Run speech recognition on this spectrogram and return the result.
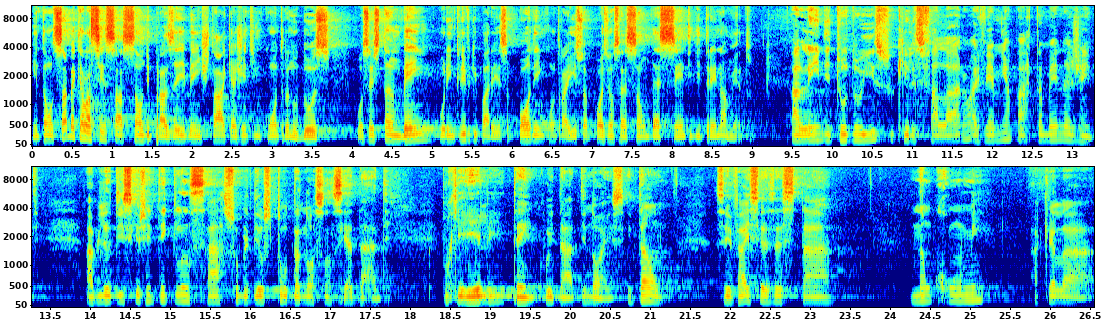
Então, sabe aquela sensação de prazer e bem-estar que a gente encontra no doce? Vocês também, por incrível que pareça, podem encontrar isso após uma sessão decente de treinamento. Além de tudo isso que eles falaram, aí vem a minha parte também, né, gente? A Bíblia diz que a gente tem que lançar sobre Deus toda a nossa ansiedade, porque Ele tem cuidado de nós. Então, você vai se exercitar, não come aquela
